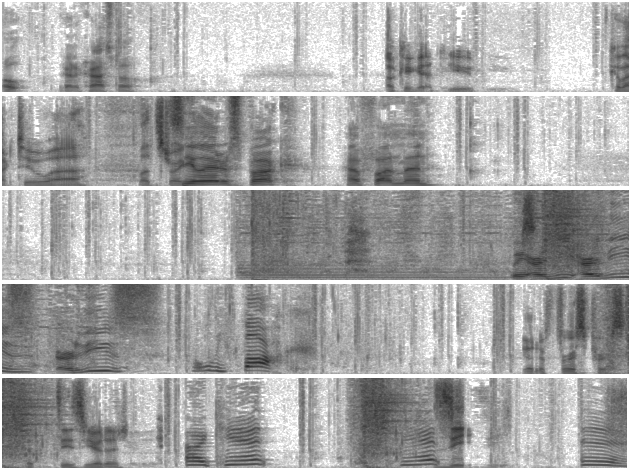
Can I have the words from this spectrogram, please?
Oh, got a crossbow. Okay, good. You go back to uh, blood strike. See you later, Spuck. Have fun, man. Wait, are these are these are these Holy fuck! Go to first person. It's easier to. I can't Can't. Z. Eh.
